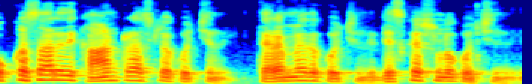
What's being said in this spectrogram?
ఒక్కసారి అది కాంట్రాస్ట్లోకి వచ్చింది తెర మీదకి వచ్చింది డిస్కషన్లోకి వచ్చింది.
